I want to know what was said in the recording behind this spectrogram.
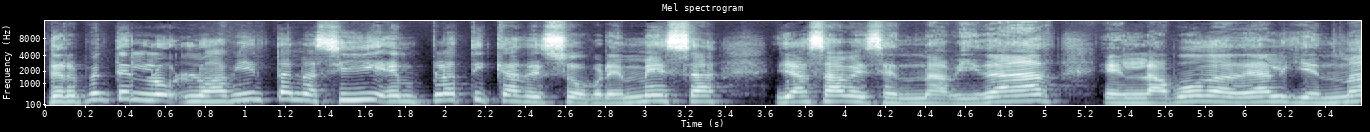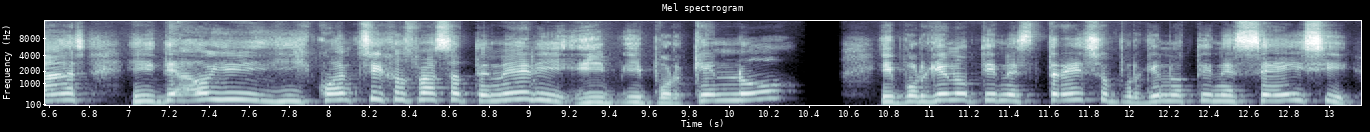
De repente lo, avientan así en plática de sobremesa, ya sabes, en Navidad, en la boda de alguien más, y de, oye, ¿y cuántos hijos vas a tener? ¿Y, y por qué no? ¿Y por qué no tienes tres o por qué no tienes seis? Y,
